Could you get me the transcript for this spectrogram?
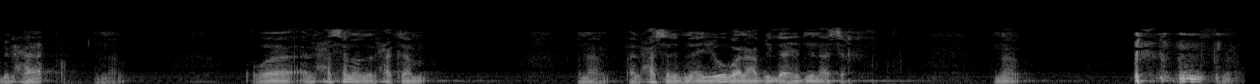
بالحاء. نعم. والحسن ولا الحكم نعم الحسن بن أيوب عن عبد الله بن ناسخ. نعم.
